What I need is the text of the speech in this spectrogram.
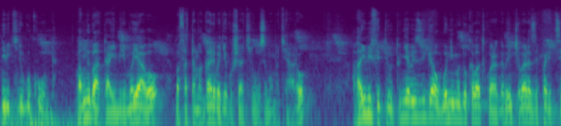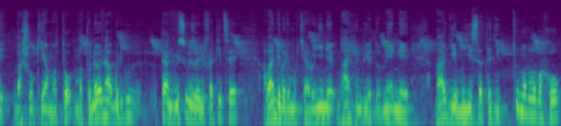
ntibikiri gukunda. Bamwe bataye imirimo yabo bafata amagare bajya gushakira ubuzima mu cyaro. Abari bifitiye utunyabiziga ubwo n'imodoka batwaraga benshi baraziparitse bashuka iya moto. Moto na yo ntabwo iri gutanga ibisubizo bifatitse abandi bari mu cyaro nyine bahinduye domene bagiye mu gisata gituma babaho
